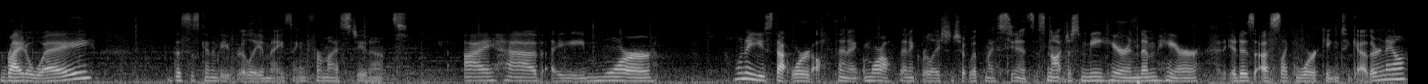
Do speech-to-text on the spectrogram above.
right away, this is gonna be really amazing for my students. I have a more, I wanna use that word authentic, a more authentic relationship with my students. It's not just me here and them here. It is us like working together now.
